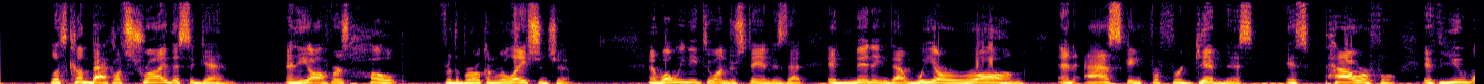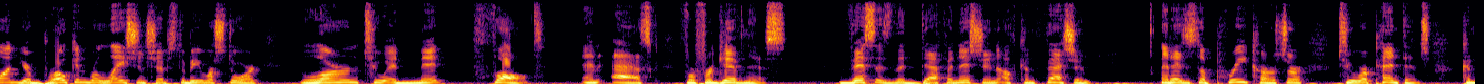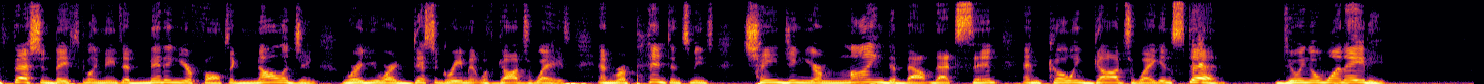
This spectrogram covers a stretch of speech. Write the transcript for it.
Let's come back. Let's try this again. And he offers hope for the broken relationship. And what we need to understand is that admitting that we are wrong and asking for forgiveness is powerful. If you want your broken relationships to be restored, learn to admit fault and ask for forgiveness. This is the definition of confession and it is the precursor to repentance. Confession basically means admitting your faults, acknowledging where you are in disagreement with God's ways. And repentance means changing your mind about that sin and going God's way instead, doing a 180.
